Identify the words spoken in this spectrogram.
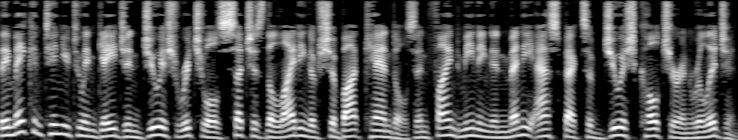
They may continue to engage in Jewish rituals such as the lighting of Shabbat candles and find meaning in many aspects of Jewish culture and religion.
